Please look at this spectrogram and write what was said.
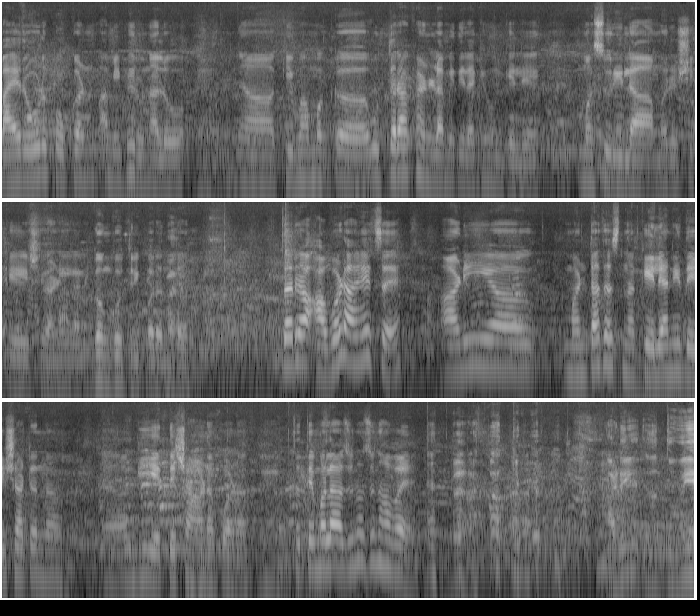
बाय रोड कोकण आम्ही फिरून आलो. किंवा मग उत्तराखंडला मी तिला घेऊन गेले. मसुरीला मग ऋषिकेश आणि गंगोत्रीपर्यंत तर आवड आहेच आहे. आणि म्हणतातच ना केल्याने देशाटन अंगी येते शहाणपण. तर ते मला अजून अजून हवं आहे आणि तुम्ही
